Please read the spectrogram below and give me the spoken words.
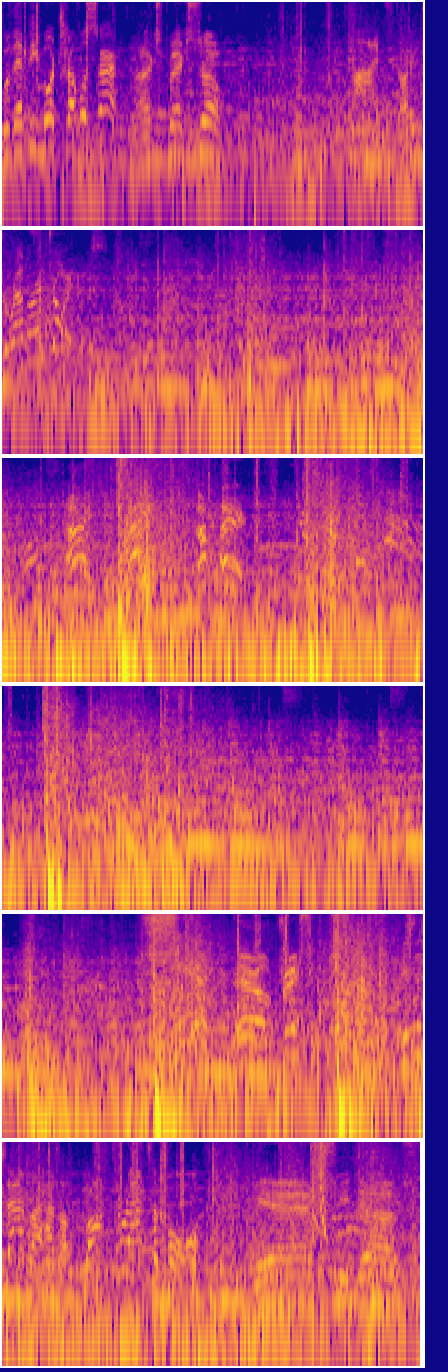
Will there be more trouble, sir? I expect so. I'm starting to rather enjoy this. Hey! Hey! Up here! Shit! They're O'Driscoll. Mrs. Adler has a lot to answer for. Yes, she does.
